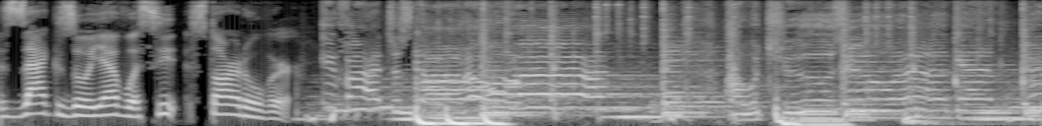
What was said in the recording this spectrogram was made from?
Zach Zoya. Voici Start Over. If I had to start over, I would choose you again.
